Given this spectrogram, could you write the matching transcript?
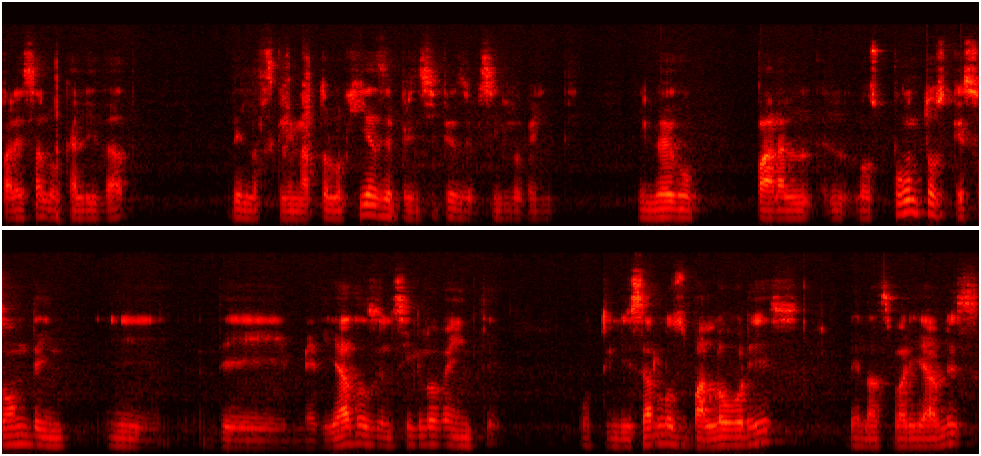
para esa localidad de las climatologías de principios del siglo XX. Y luego, para los puntos que son de, de mediados del siglo XX, utilizar los valores de las variables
